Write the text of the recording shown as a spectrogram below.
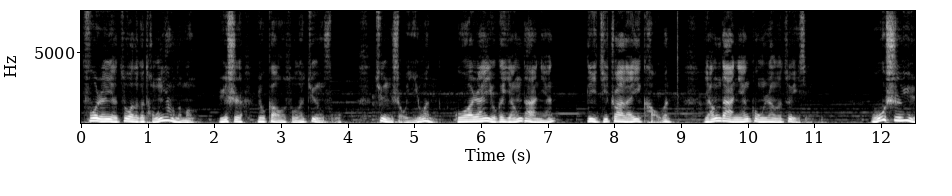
夫人也做了个同样的梦，于是又告诉了郡府。郡守一问。果然有个杨大年，立即抓来一拷问。杨大年供认了罪行，吴世玉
